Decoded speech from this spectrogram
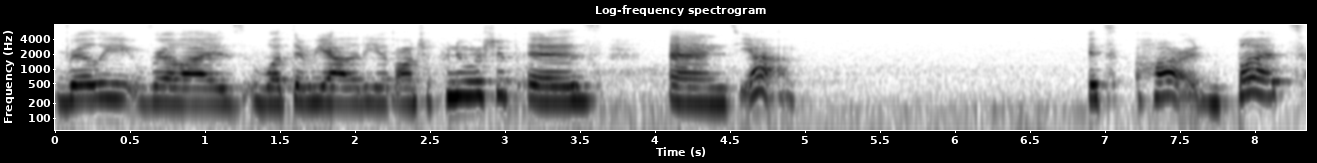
really realize what the reality of entrepreneurship is and yeah it's hard but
